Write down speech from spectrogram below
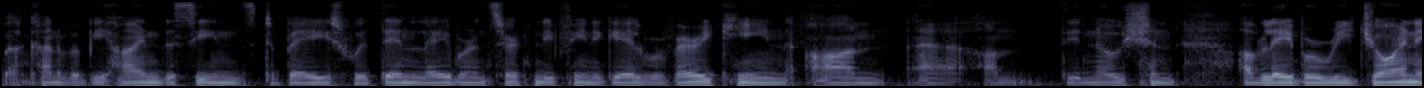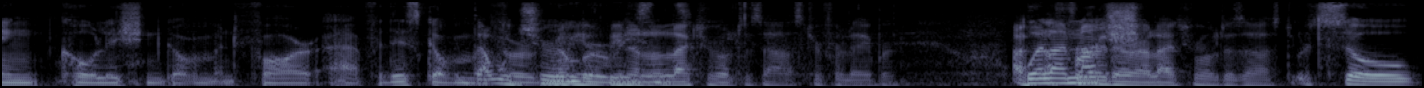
a, kind of a behind the scenes debate within Labour, and certainly Fine Gael were very keen on uh, on the notion of Labour rejoining coalition government for uh, for this government. That would surely have been an electoral disaster for Labour. A, well, a I'm further not sh- electoral disaster. So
